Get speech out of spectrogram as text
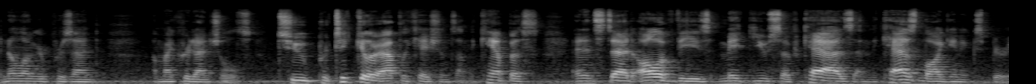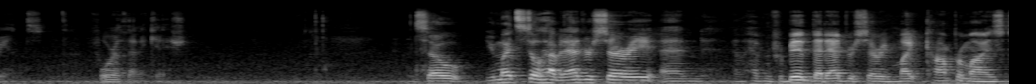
I no longer present uh, my credentials to particular applications on the campus and instead all of these make use of CAS and the CAS login experience for authentication. And so you might still have an adversary and heaven forbid that adversary might compromise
